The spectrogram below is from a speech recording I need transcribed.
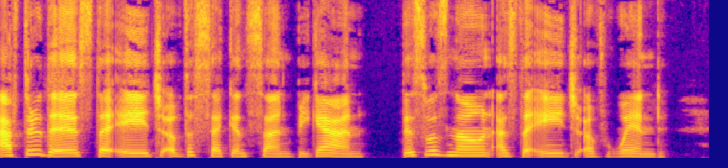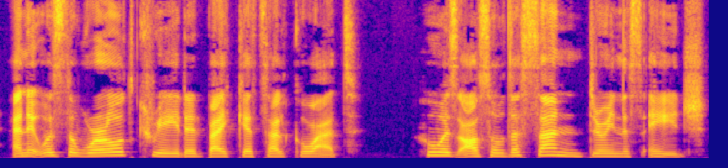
After this, the age of the second sun began. This was known as the age of wind, and it was the world created by Quetzalcoatl, who was also the sun during this age.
